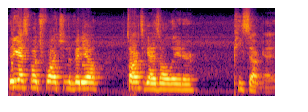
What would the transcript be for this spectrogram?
thank you guys so much for watching the video. Talk to you guys all later. Peace out, guys.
